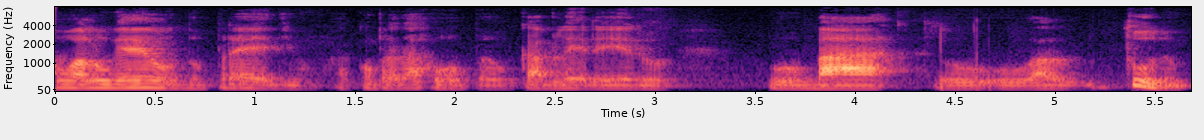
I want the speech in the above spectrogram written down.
O aluguel do prédio, a compra da roupa, o cabeleireiro, o bar, o, o- tudo.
